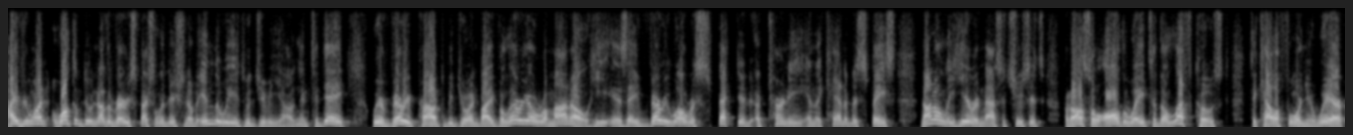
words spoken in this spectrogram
Hi, everyone. Welcome to another very special edition of In the Weeds with Jimmy Young. And today we're very proud to be joined by Valerio Romano. He is a very well respected attorney in the cannabis space, not only here in Massachusetts, but also all the way to the left coast to California, where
